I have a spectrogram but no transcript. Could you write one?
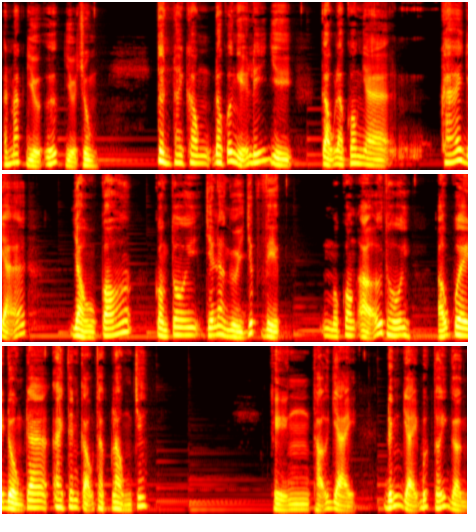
ánh mắt vừa ướt vừa rung. Tin hay không đâu có nghĩa lý gì. Cậu là con nhà khá giả, giàu có, còn tôi chỉ là người giúp việc. Một con ở thôi, ở quê đồn ra ai tin cậu thật lòng chứ. Thiện thở dài, đứng dậy bước tới gần,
